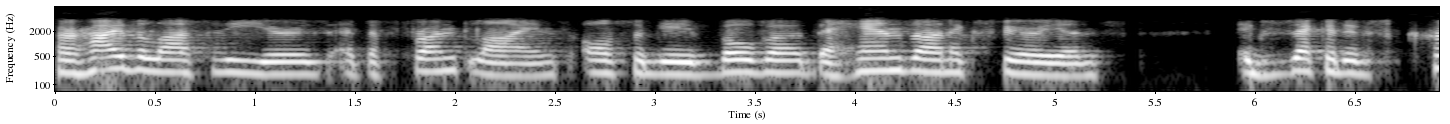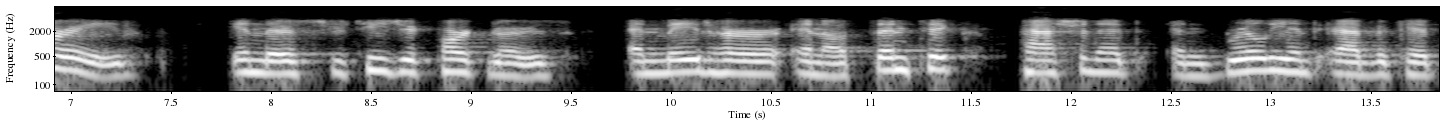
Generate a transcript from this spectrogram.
Her high velocity years at the front lines also gave Bova the hands-on experience executives crave in their strategic partners and made her an authentic, passionate, and brilliant advocate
